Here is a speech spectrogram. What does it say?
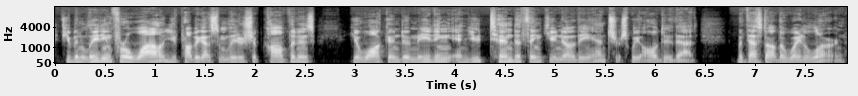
if you've been leading for a while, you've probably got some leadership confidence. You'll walk into a meeting and you tend to think you know the answers. We all do that. But that's not the way to learn.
